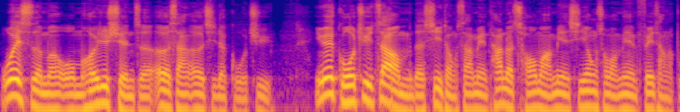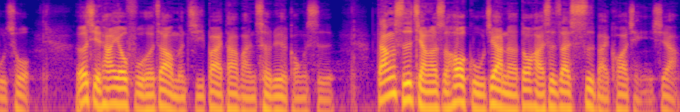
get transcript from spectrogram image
为什么我们会去选择二三二七的国巨？因为国巨在我们的系统上面，它的筹码面、信用筹码面非常的不错，而且它有符合在我们击败大盘策略的公司。当时讲的时候，股价呢都还是在四百块钱以下，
